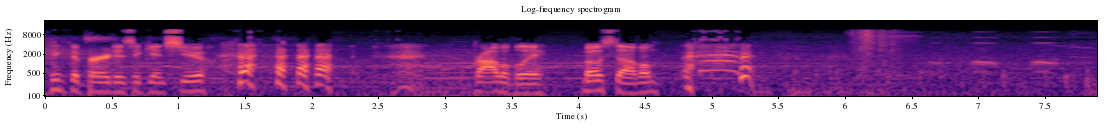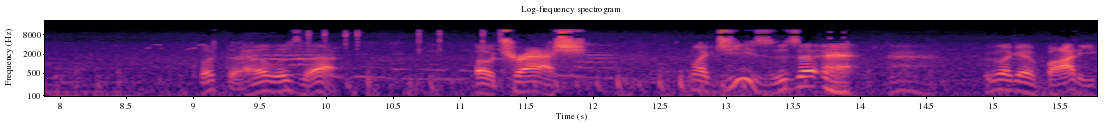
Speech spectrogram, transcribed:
I think the bird is against you. Probably. Most of them. what the hell is that? Oh, trash. I'm like, Jesus, is that... Look like a body.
